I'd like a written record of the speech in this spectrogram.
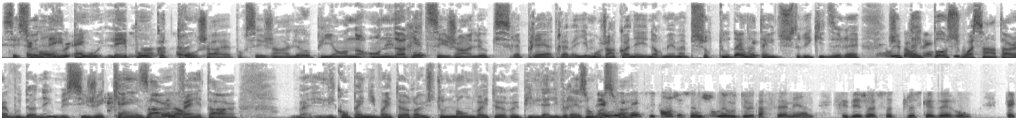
C'est ça, l'impôt, l'impôt coûte trop cher pour ces gens-là, puis on, on ben aurait de ces gens-là qui seraient prêts à travailler. Moi, j'en connais énormément, puis surtout dans ben notre industrie qui dirait, ben j'ai peut-être pas 60 heures à vous donner, mais si j'ai 15 heures, 20 heures, ben, les compagnies vont être heureuses, tout le monde va être heureux, puis la livraison va se faire. Mais c'est juste une journée ou deux par semaine. C'est déjà ça de plus que zéro. Fait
